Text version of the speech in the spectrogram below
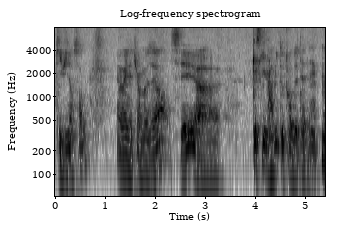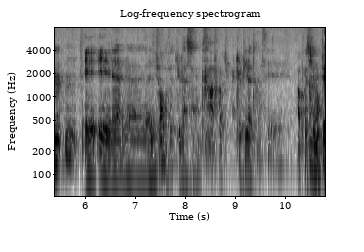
qui vit ensemble. Ah oui, Nature Mother, c'est euh, qu'est-ce qui gravite autour de Ted? Mm. Et, et la, la- la différence, en fait, tu la sens grave quand tu mets le pilote. quoi. C'est impressionnant. Ah,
